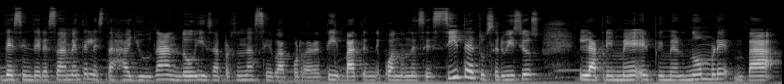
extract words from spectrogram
desinteresadamente le estás ayudando y esa persona se va a acordar de ti. Va a tener, cuando necesite tus servicios, la primer, el primer nombre va,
